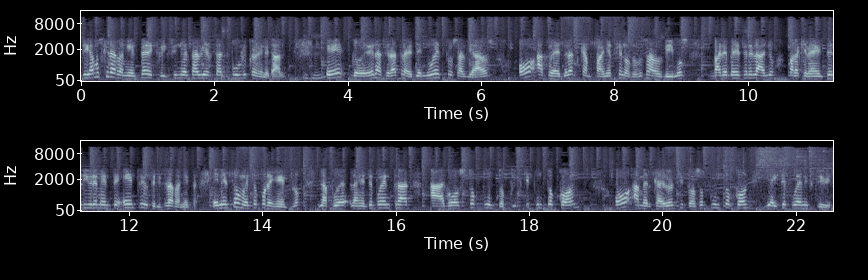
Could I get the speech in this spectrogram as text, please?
Digamos que la herramienta de Clixi no es abierta al público en general. que lo deben hacer a través de nuestros aliados o a través de las campañas que nosotros abrimos varias veces en el año para que la gente libremente entre y utilice la herramienta. En este momento, por ejemplo, la, gente puede entrar a agosto.clixi.com o a mercaderoexitoso.com y ahí se pueden inscribir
